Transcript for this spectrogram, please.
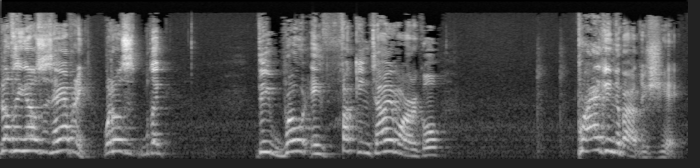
Nothing else is happening. What else is, like, they wrote a fucking Time article bragging about this shit.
